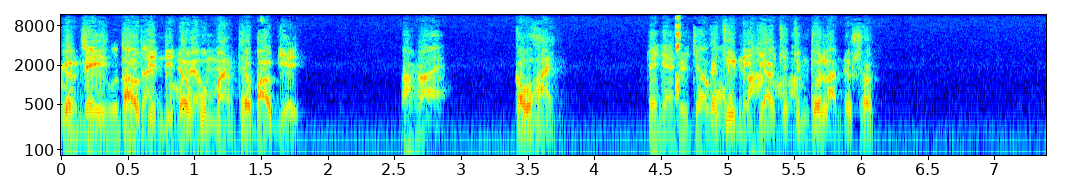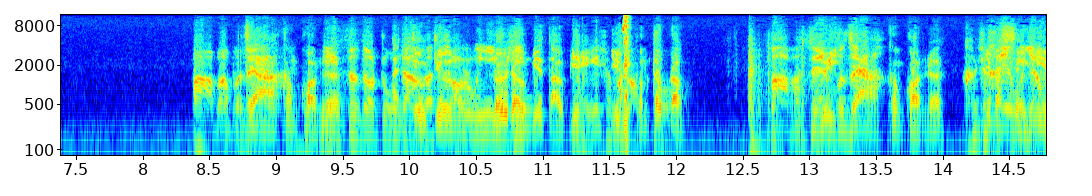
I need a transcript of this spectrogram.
Gần đây Tào Vinh đi đâu cũng mang theo bảo vệ Cậu hai Cái chuyện này giao cho chúng tôi làm được rồi. Cha không còn nữa. Anh chủ trương đối đầu với Vinh Điều này không tốt đâu. Tuy cha không còn nữa Nhưng mà sự nghiệp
